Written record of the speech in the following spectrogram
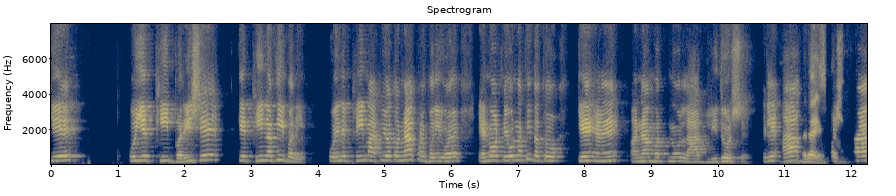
કે કોઈએ ફી ભરી છે કે ફી નથી ભરી. કોઈને ફી આપી હોય તો ના પણ ભરી હોય. એનો અર્થ એવો નથી થતો કે એણે અનામતનો લાભ લીધો છે. એટલે આ સ્પષ્ટતા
